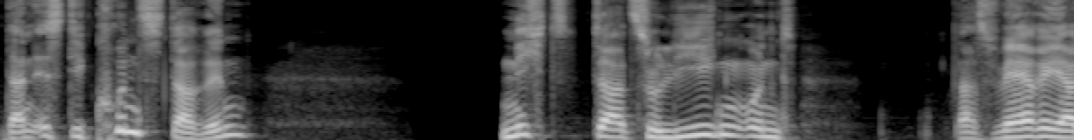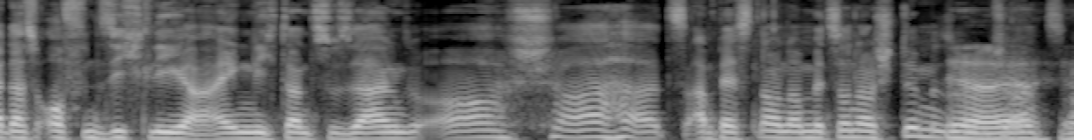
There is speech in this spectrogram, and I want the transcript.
Dann ist die Kunst darin, nicht da zu liegen und das wäre ja das Offensichtliche eigentlich dann zu sagen, so, oh Schatz, am besten auch noch mit so einer Stimme, so, Ja, ja, Schatz, ja.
